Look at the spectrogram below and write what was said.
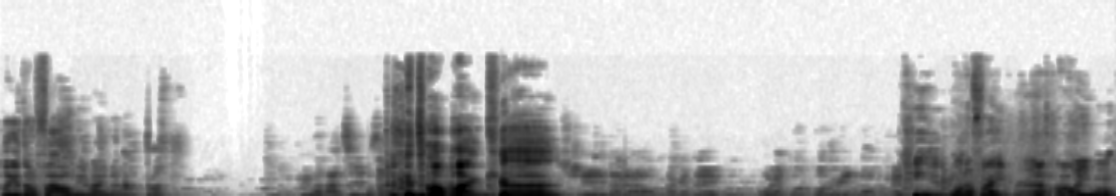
Please don't follow me right now. oh my gosh. He just want to fight, bro. That's all he wants.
